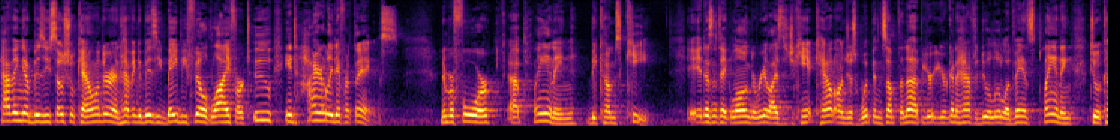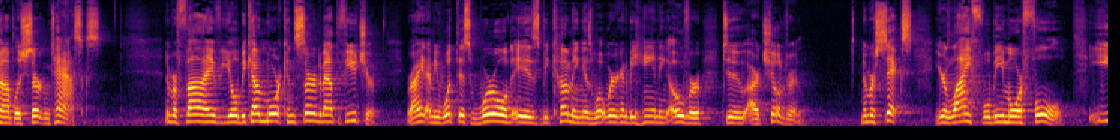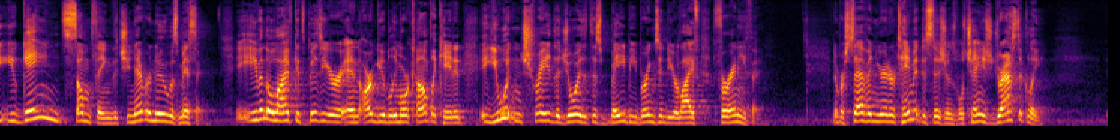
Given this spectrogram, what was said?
Having a busy social calendar and having a busy baby filled life are two entirely different things. Number four, uh, planning becomes key. It doesn't take long to realize that you can't count on just whipping something up. You're, you're going to have to do a little advanced planning to accomplish certain tasks. Number five, you'll become more concerned about the future right? I mean, what this world is becoming is what we're going to be handing over to our children. Number six, your life will be more full. You, gain something that you never knew was missing. Even though life gets busier and arguably more complicated, you wouldn't trade the joy that this baby brings into your life for anything. Number seven, your entertainment decisions will change drastically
